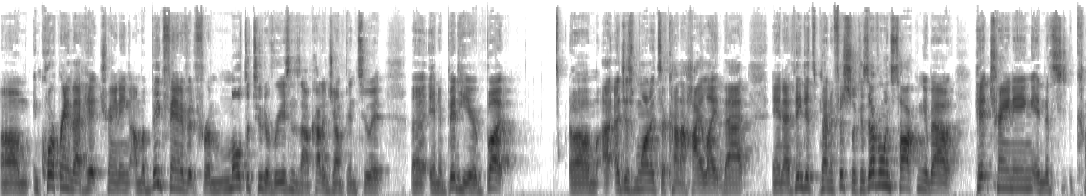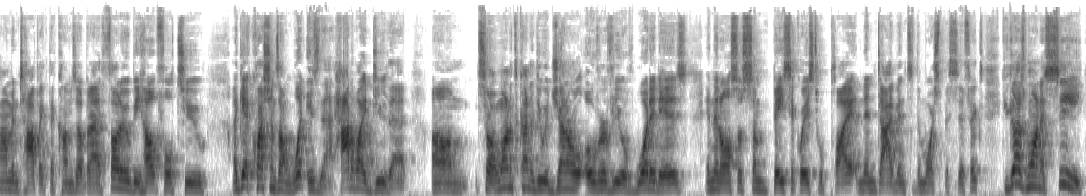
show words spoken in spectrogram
um, incorporating that HIT training. I'm a big fan of it for a multitude of reasons. I'll kind of jump into it uh, in a bit here, but um, I, I, just wanted to kind of highlight that. And I think it's beneficial because everyone's talking about hit training and it's a common topic that comes up. But I thought it would be helpful to, I get questions on what is that? How do I do that? Um, so I wanted to kind of do a general overview of what it is, and then also some basic ways to apply it, and then dive into the more specifics. If you guys want to see,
